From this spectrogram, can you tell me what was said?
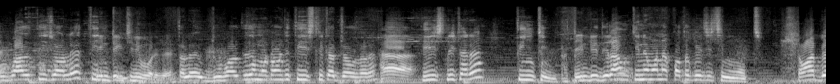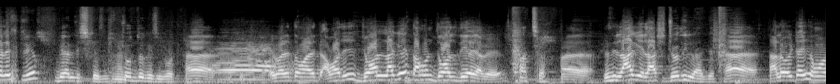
দু বালতি জলে তিন তিন চিনি পড়বে। তাহলে দু বালতিতে মোটামুটি তিরিশ লিটার জল ধরে। হ্যাঁ। তিরিশ লিটারে তিন টিন। তিন টিন দিলাম। চিনি মানে কত কেজি চিনি হচ্ছে? তোমার বিয়াল্লিশ ট্রিপ বিয়াল্লিশ কেজি চোদ্দ কেজি করে হ্যাঁ। এবারে তোমার যদি জল লাগে তখন জল দেওয়া যাবে। আচ্ছা। হ্যাঁ যদি লাগে লাস্ট যদি লাগে। হ্যাঁ তাহলে ওইটাই তোমার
